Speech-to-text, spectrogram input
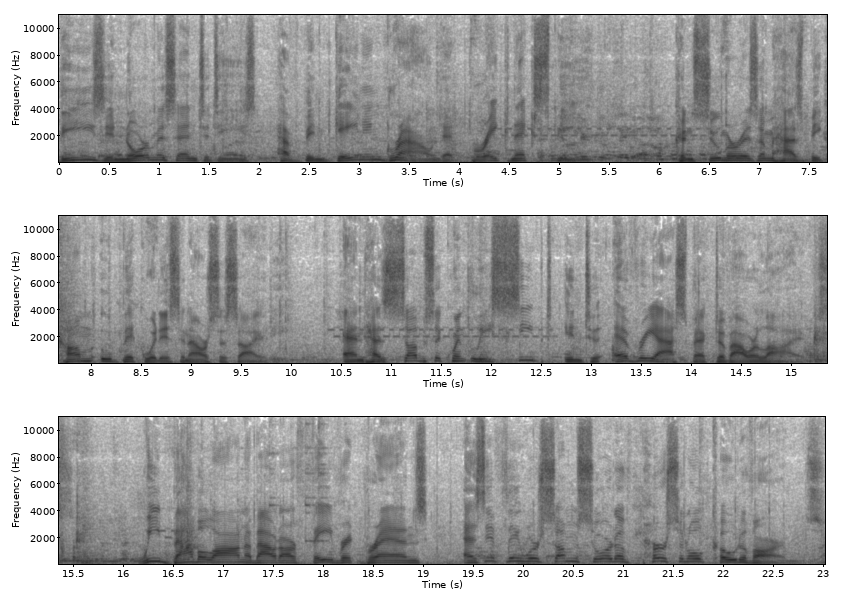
These enormous entities have been gaining ground at breakneck speed. Consumerism has become ubiquitous in our society and has subsequently seeped into every aspect of our lives. We babble on about our favorite brands as if they were some sort of personal coat of arms.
